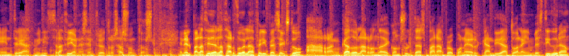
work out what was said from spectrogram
entre administraciones, entre otros asuntos. En el Palacio de la Zarzuela, Felipe VI ha arrancado la ronda de consultas para proponer candidato a la investidura,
